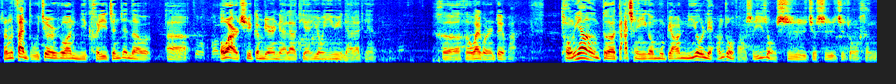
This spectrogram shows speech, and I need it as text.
什么泛读？就是说你可以真正的呃，偶尔去跟别人聊聊天，用英语聊聊天，和和外国人对话。同样的达成一个目标，你有两种方式，一种是就是这种很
